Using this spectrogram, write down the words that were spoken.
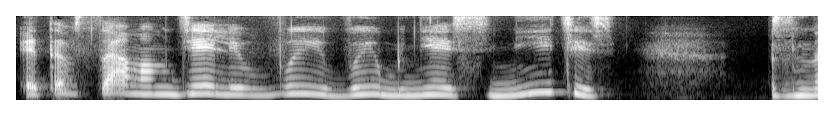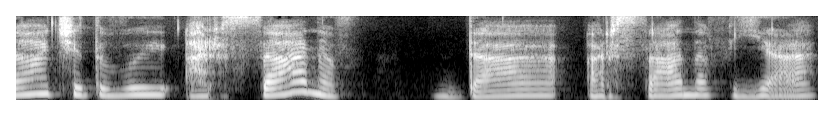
Это в самом деле вы! Вы мне снитесь? Значит, вы Арсанов?» «Да, Арсанов, я!»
